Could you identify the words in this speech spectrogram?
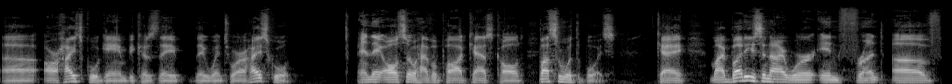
uh, our high school game because they they went to our high school, and they also have a podcast called Bussin' with the Boys. Okay, my buddies and I were in front of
